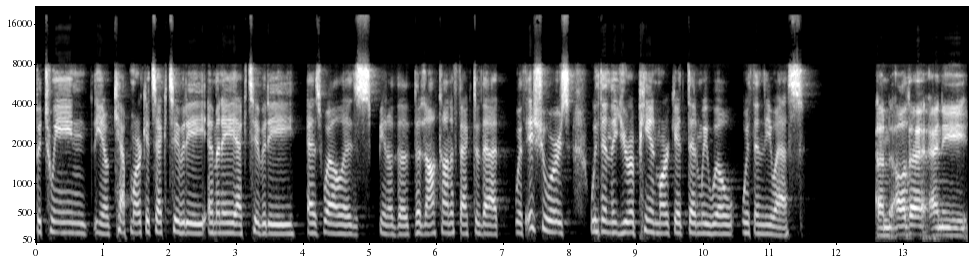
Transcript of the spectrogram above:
between you know cap markets activity m&a activity as well as you know the the knock-on effect of that with issuers within the European market than we will within the US. And are there any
